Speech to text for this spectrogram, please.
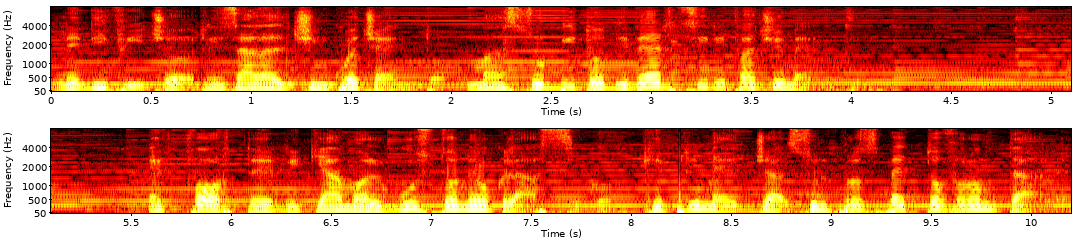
L'edificio risale al Cinquecento, ma ha subito diversi rifacimenti. È forte il richiamo al gusto neoclassico che primeggia sul prospetto frontale.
